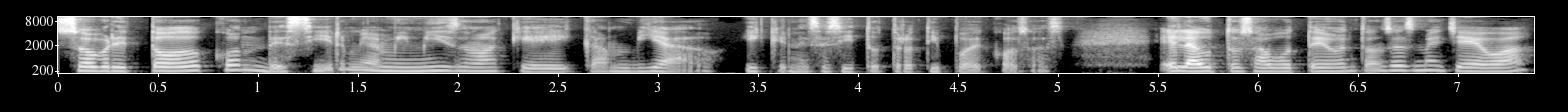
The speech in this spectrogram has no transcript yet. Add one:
sobre todo con decirme a mí misma que he cambiado y que necesito otro tipo de cosas. El autosaboteo entonces me lleva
